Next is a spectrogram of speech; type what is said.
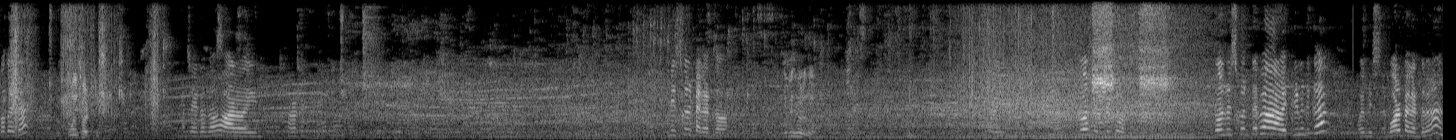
কত এটা? পঁয়ষট্টি। আচ্ছা এটা দাও আর ওই? বিস্কুট প্যাকেট দাও। কি বিস্কুট ওই toast biscuit toast toast biscuit দেবে আর ওই ক্রিমি দিকে ওই বিস্কুট বড় প্যাকেট দেবে হ্যাঁ?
